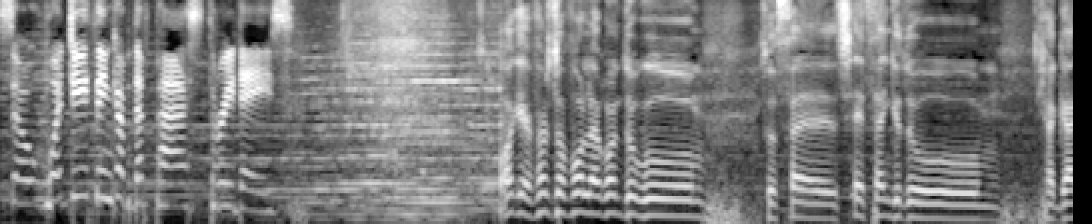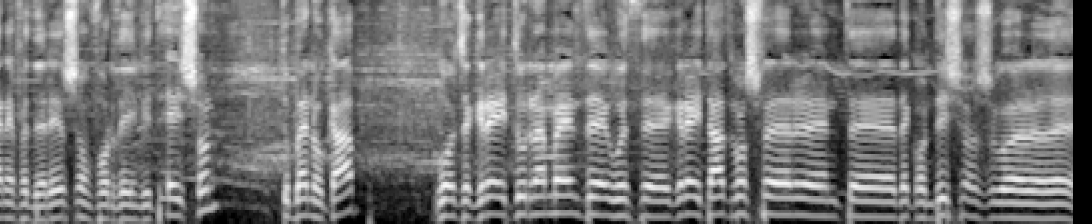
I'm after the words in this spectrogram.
So, what do you think of the past three days? Okay, first of all, I want to to th- say thank you to Hungarian Federation for the invitation to BENU Cup. It was a great tournament uh, with a great atmosphere, and uh, the conditions were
